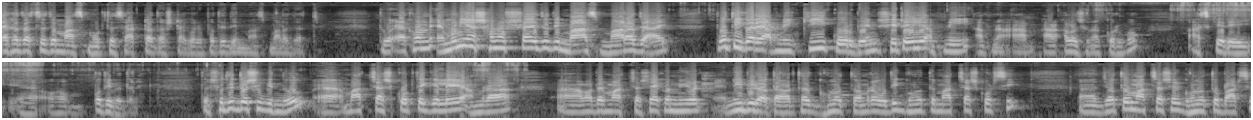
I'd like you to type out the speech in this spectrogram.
দেখা যাচ্ছে যে মাছ মরতেছে আটটা, দশটা করে প্রতিদিন মাছ মারা যাচ্ছে। তো এখন অ্যামোনিয়া সমস্যায় যদি মাছ মারা যায়, প্রতিকারে আপনি কি করবেন সেটাই আপনি আপনার আলোচনা করব আজকের এই প্রতিবেদনে। তো সুধীর দর্শক বিন্দু মাছ চাষ করতে গেলে আমরা আমাদের মাছ চাষে এখন নিবিড়তা অর্থাৎ ঘনত্ব, আমরা অধিক ঘনত্বে মাছ চাষ করছি। যত মাছ চাষের ঘনত্ব বাড়ছে,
